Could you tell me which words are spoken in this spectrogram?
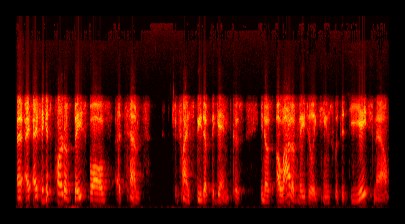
I, I think it's part of baseball's attempt to try and speed up the game because you know a lot of major league teams with the DH now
